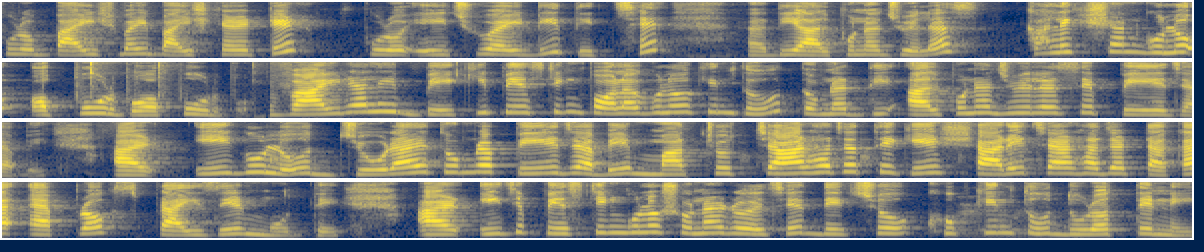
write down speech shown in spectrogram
পুরো বাইশ বাই বাইশ ক্যারেটের পুরো এইচ দিচ্ছে দি আলপনা জুয়েলার্স কালেকশনগুলো অপূর্ব অপূর্ব। ভাইরাল এই বেকি পেস্টিং পলাগুলো কিন্তু তোমরা দি আলপনা জুয়েলার্সে পেয়ে যাবে। আর এইগুলো জোড়ায় তোমরা পেয়ে যাবে মাত্র চার হাজার থেকে সাড়ে চার হাজার টাকা অ্যাপ্রক্স প্রাইজের মধ্যে। আর এই যে পেস্টিংগুলো সোনার রয়েছে, দেখছ খুব কিন্তু দূরত্বে নেই।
